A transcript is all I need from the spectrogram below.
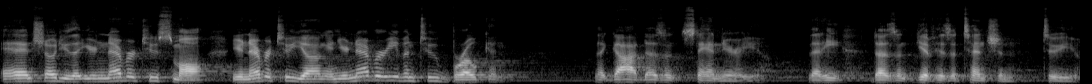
and showed you that you're never too small, you're never too young, and you're never even too broken. That God doesn't stand near you, that He doesn't give His attention to you.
